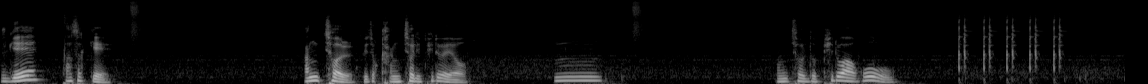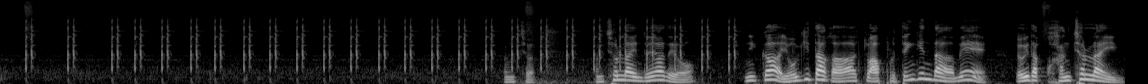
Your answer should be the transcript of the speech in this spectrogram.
2개, 5개. 강철, 그죠? 강철이 필요해요. 음, 강철도 필요하고, 강철, 강철 라인도 해야 돼요. 그러니까 여기다가 좀 앞으로 당긴 다음에 여기다 강철 라인,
